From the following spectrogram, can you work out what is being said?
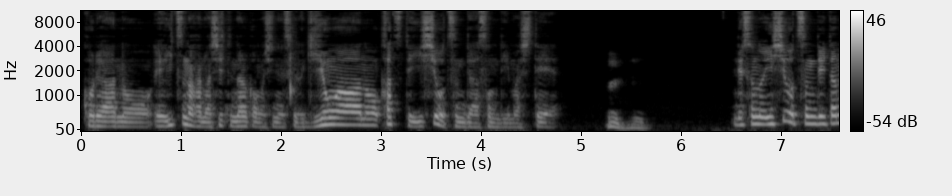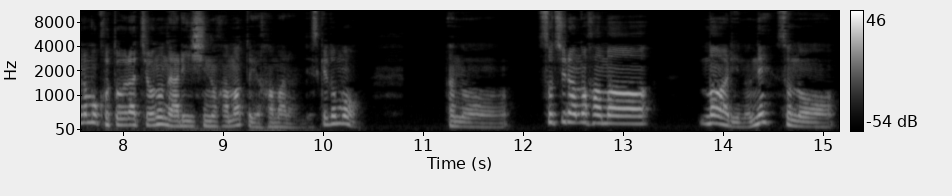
これあの、え、いつの話ってなるかもしれないですけど、ギオンはあの、かつて石を積んで遊んでいまして、うんうん。で、その石を積んでいたのも琴浦町の成石の浜という浜なんですけども、あの、そちらの浜周りのね、その、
